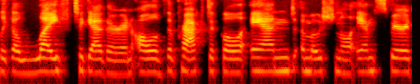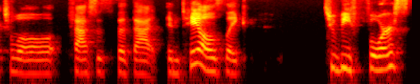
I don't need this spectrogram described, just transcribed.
like a life together and all of the practical and emotional and spiritual facets that that entails like to be forced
